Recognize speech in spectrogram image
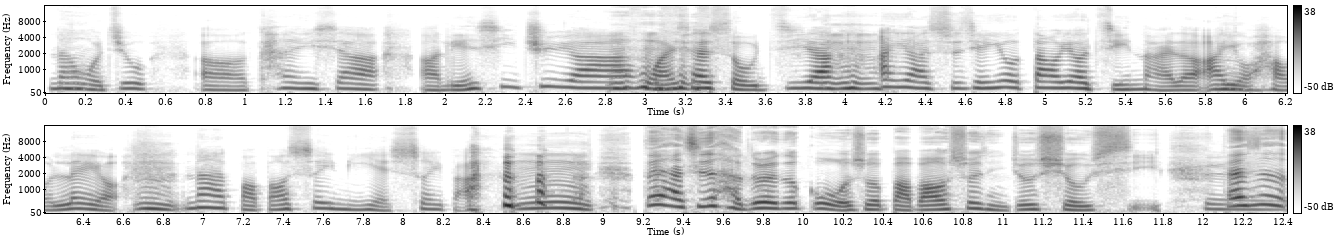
那我嗯就呃看一下啊、连续剧啊，玩一下手机啊，嗯哎呀，时间又到要挤奶了，哎呦，嗯。好累哦。嗯。那宝宝睡你也睡吧，嗯，对啊，其实很多人都跟我说，宝宝睡你就休息，但是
